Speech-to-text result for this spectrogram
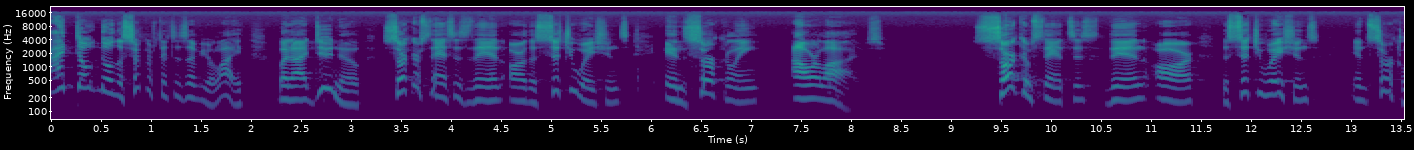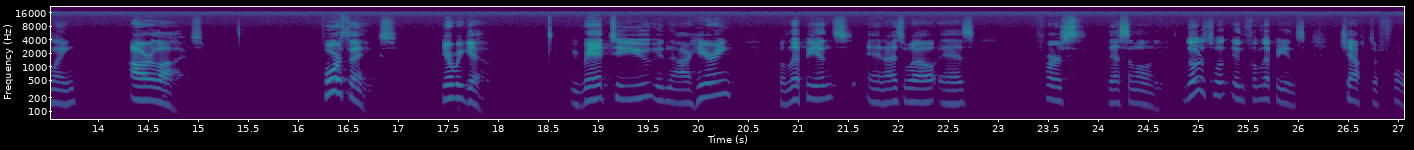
I don't know the circumstances of your life, but I do know circumstances then are the situations encircling our lives. Circumstances then are the situations encircling our lives. Four things. Here we go. We read to you in our hearing Philippians and as well as First Thessalonians. Notice what in Philippians chapter 4.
